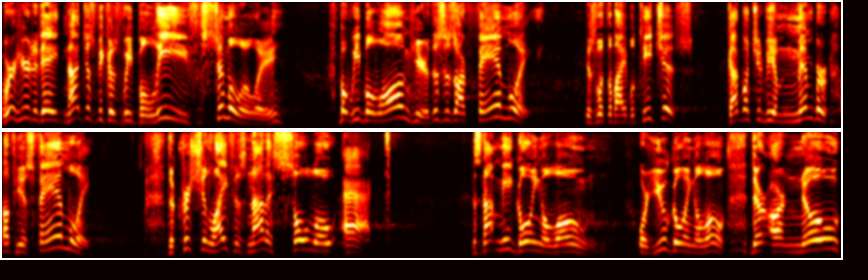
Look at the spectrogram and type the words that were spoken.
We're here today not just because we believe similarly, but we belong here. This is our family, is what the Bible teaches. God wants you to be a member of His family. The Christian life is not a solo act, it's not me going alone or you going alone. There are no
